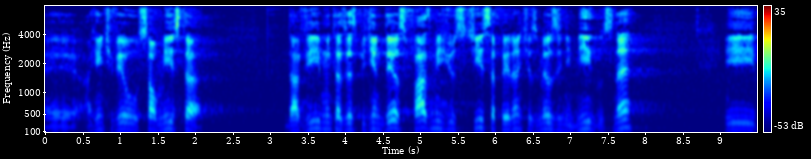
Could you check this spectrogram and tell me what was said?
É, a gente vê o salmista Davi muitas vezes pedindo: Deus, faz-me justiça perante os meus inimigos, né? E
